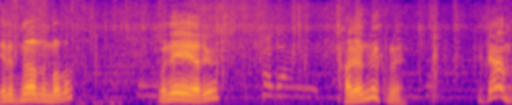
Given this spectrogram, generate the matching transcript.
Elif ne aldın baba? O neye yarıyor? Kalemlik. Mi? Güzel mi?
